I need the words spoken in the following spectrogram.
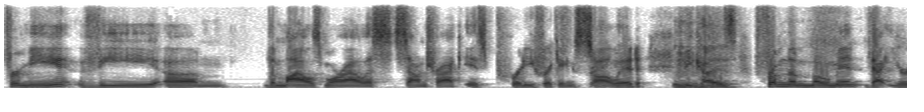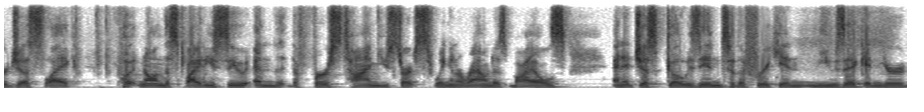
for me the um the Miles Morales soundtrack is pretty freaking solid because from the moment that you're just like putting on the Spidey suit and the, the first time you start swinging around as Miles and it just goes into the freaking music and you're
